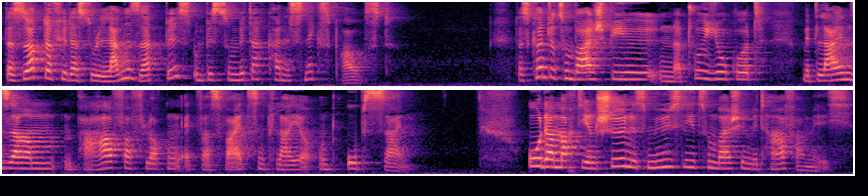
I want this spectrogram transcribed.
Das sorgt dafür, dass du lange satt bist und bis zum Mittag keine Snacks brauchst. Das könnte zum Beispiel ein Naturjoghurt mit Leinsamen, ein paar Haferflocken, etwas Weizenkleie und Obst sein. Oder mach dir ein schönes Müsli zum Beispiel mit Hafermilch.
